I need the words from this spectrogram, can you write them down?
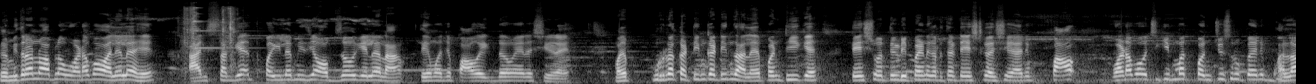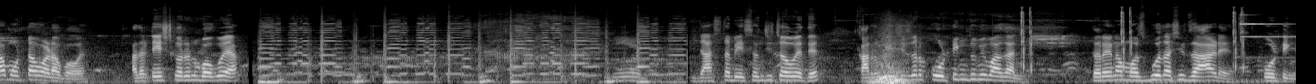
तर मित्रांनो आपला वडापाव आलेला आहे. आणि सगळ्यात पहिलं मी जे ऑब्झर्व केलं ना ते म्हणजे पाव एकदम आहे शिळ. आहे म्हणजे पूर्ण कठीण कठीण झालं आहे पण ठीक आहे. टेस्टवरती डिपेंड करतं टेस्ट कशी आहे. आणि पाव वडापावची किंमत पंचवीस रुपये आणि भला मोठा वडापाव आहे. आता टेस्ट करून बघूया. जास्त बेसनची चव येते. कारण याची जर कोटिंग तुम्ही बघाल तर आहे ना मजबूत अशी जाड आहे कोटिंग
